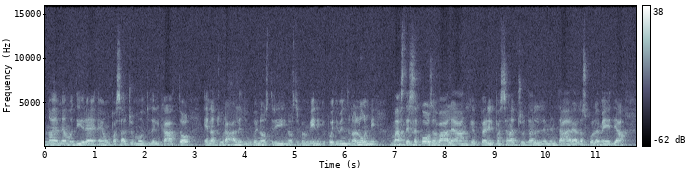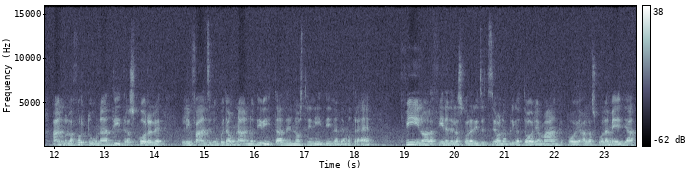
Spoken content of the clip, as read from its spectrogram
noi amiamo dire è un passaggio molto delicato e naturale, dunque i nostri, i nostri, bambini che poi diventano alunni, ma stessa cosa vale anche per il passaggio dall'elementare alla scuola media, hanno la fortuna di trascorrere l'infanzia, dunque da un anno di vita nei nostri nidi, ne abbiamo tre, fino alla fine della scolarizzazione obbligatoria, ma anche poi alla scuola media,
